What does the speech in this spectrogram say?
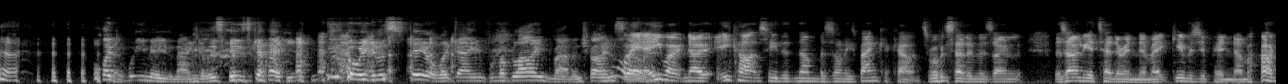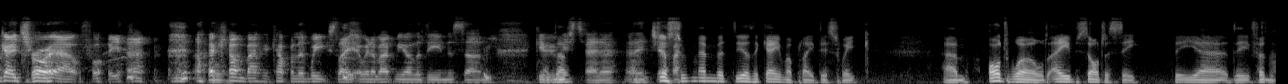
Why do we need an angle? It's his game. are we going to steal a game from a blind man and try and Well, sell yeah, it? he won't know. He can't see the numbers on his bank accounts. We'll tell him there's only there's only a tenner in there, mate. Give us your pin number. I'll go draw it out for you. I'll come back a couple of weeks later when I've had my holiday in the sun, give And him his tenner, and then I've jet just back. remembered the other game I played this week, um, Oddworld, Abe's Odyssey, the uh, the from the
